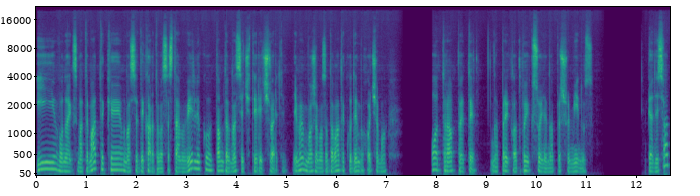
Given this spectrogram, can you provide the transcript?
І воно, як з математики, у нас є декартова система відліку, там, де в нас є 4 чверті. І ми можемо задавати, куди ми хочемо потрапити. Наприклад, по x я напишу мінус 50,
